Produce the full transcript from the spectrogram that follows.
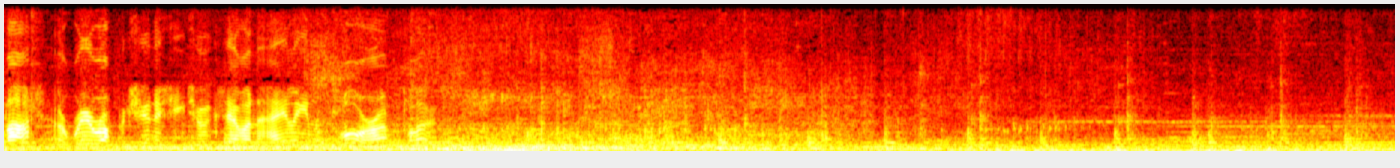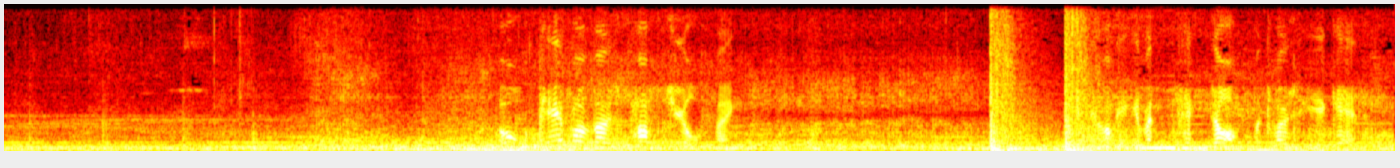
But a rare opportunity to examine alien flora up close. Oh, careful of those pustule things. You're looking a bit ticked off the closer you get.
